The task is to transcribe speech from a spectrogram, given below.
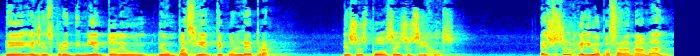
del desprendimiento de un, de un paciente con lepra. de su esposa y sus hijos. Eso es lo que le iba a pasar a Naamán.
